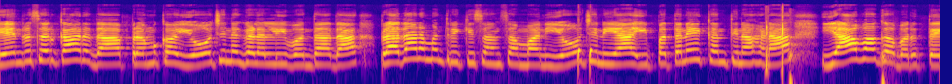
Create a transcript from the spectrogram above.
ಕೇಂದ್ರ ಸರ್ಕಾರದ ಪ್ರಮುಖ ಯೋಜನೆಗಳಲ್ಲಿ ಒಂದಾದ ಪ್ರಧಾನಮಂತ್ರಿ ಕಿಸಾನ್ ಸಮ್ಮಾನ್ ಯೋಜನೆಯ ಇಪ್ಪತ್ತನೇ ಕಂತಿನ ಹಣ ಯಾವಾಗ ಬರುತ್ತೆ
